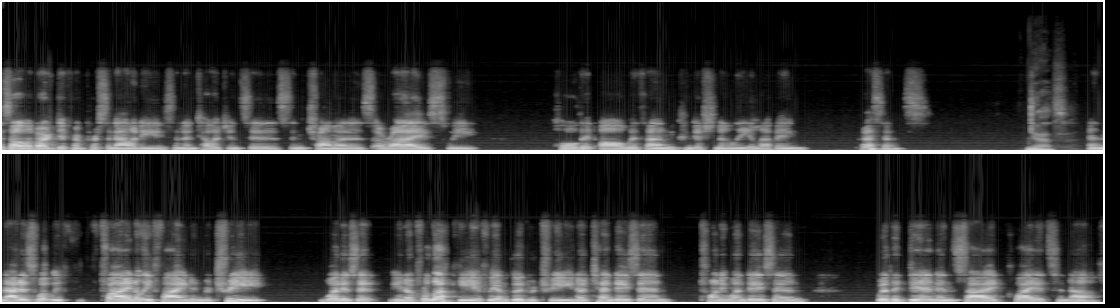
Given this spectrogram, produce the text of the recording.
as all of our different personalities and intelligences and traumas arise, we hold it all with unconditionally loving presence. Yes. And that is what we finally find in retreat. What is it? You know, for lucky, if we have a good retreat, you know, 10 days in, 21 days in, where the din inside quiets enough,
